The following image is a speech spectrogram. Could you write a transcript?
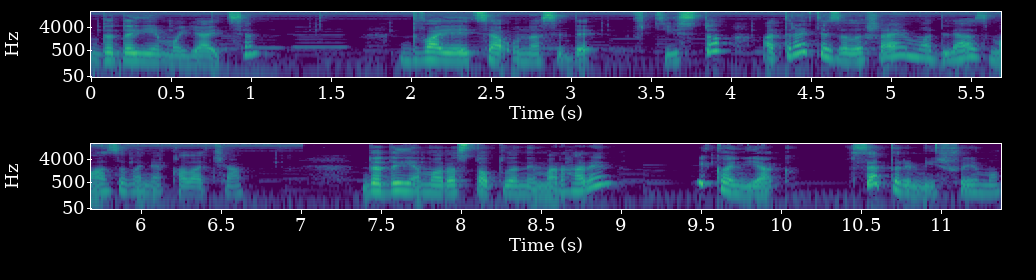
Додаємо яйця. Два яйця у нас іде в тісто, а третє залишаємо для змазування калача. Додаємо розтоплений маргарин і коньяк. Все перемішуємо.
